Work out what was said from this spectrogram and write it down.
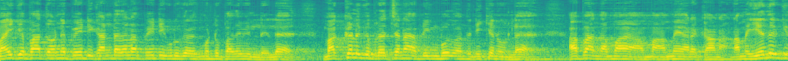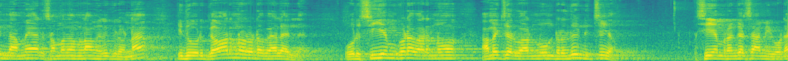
மைக்கை பார்த்த பேட்டி கண்டதெல்லாம் பேட்டி கொடுக்குறதுக்கு மட்டும் பதவி இல்லைல்ல. மக்களுக்கு பிரச்சனை அப்படிங்கும்போது வந்து நிற்கணும்ல அப்போ அந்த அம்மா அம்மா அம்மையாரை காணோம். நம்ம எதற்கு இந்த அம்மையார் சம்மந்தம்லாம் இருக்கிறோன்னா இது ஒரு கவர்னரோட வேலை இல்லை. ஒரு சிஎம் கூட வரணும் அமைச்சர் வரணுன்றது நிச்சயம். சிஎம் ரங்கசாமியோட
